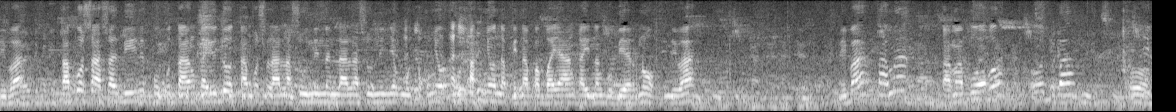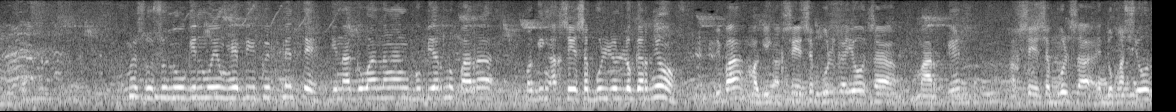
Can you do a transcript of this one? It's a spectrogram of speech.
Di ba? Tapos sasabihin, pupuntahan kayo doon, tapos lalasunin ng lalasunin yung utok nyo, utak nyo na pinapabayaan kayo ng gobyerno. Di ba? Di ba? Tama. Tama po ako. O, di ba? O. Masusunugin mo yung heavy equipment eh. Ginagawa na nga ang gobyerno para maging accessible yung lugar nyo. Di ba? Maging accessible kayo sa market, accessible sa edukasyon.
